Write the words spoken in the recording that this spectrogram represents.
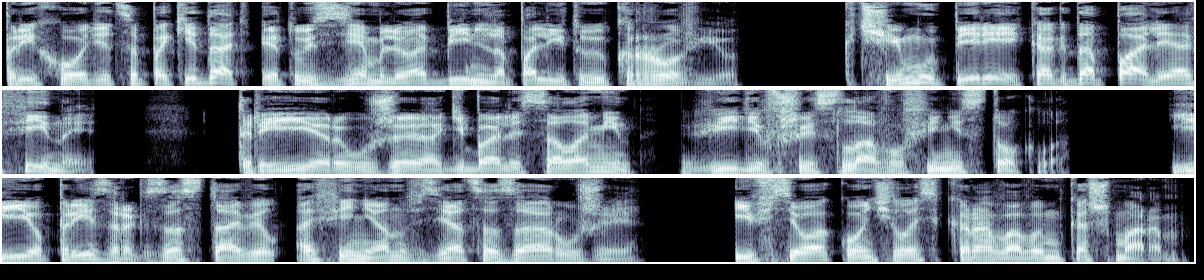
приходится покидать эту землю, обильно политую кровью. К чему перей, когда пали Афины? Триеры уже огибали Саламин, видевший славу Финистокла. Ее призрак заставил афинян взяться за оружие. И все окончилось кровавым кошмаром.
